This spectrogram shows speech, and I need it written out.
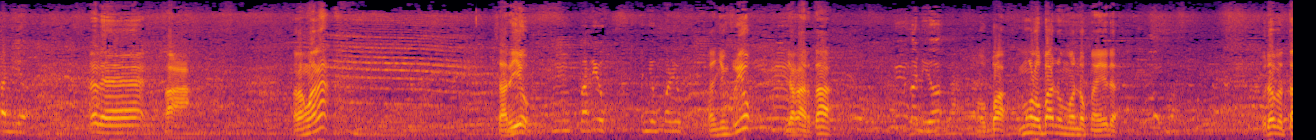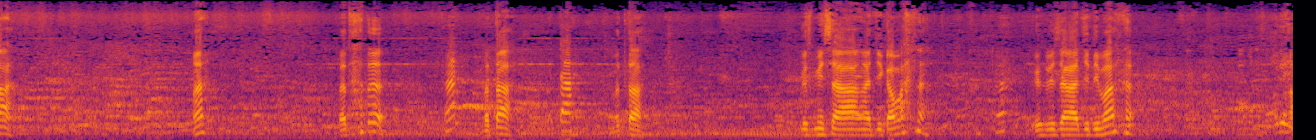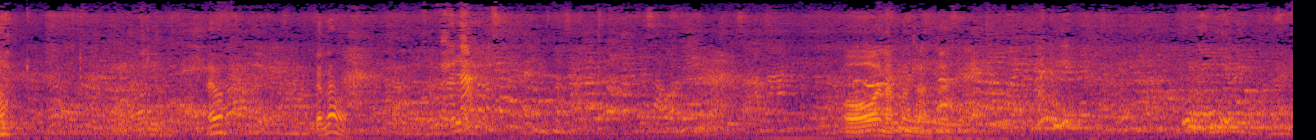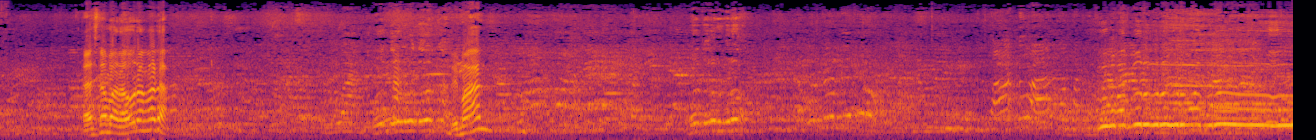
Tanjung. Dede. Ah. Orang mana? Sariu, Hmm. Tanjung Priuk. Tanjung Priuk, Jakarta. Priuk ka dia. Loba. Emang loba nu mondok na dah. Udah betah? Hah? Betah tuh? Hah? Betah? Kita. Betah. Gus bisa ngaji ke mana? Hah? Gus bisa ngaji di mana? Ah. Emang? Kenapa? Oh, kenapa santai? Esnya berapa orang ada? Turun, turun. Buru, buru, buru, buru, buru.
